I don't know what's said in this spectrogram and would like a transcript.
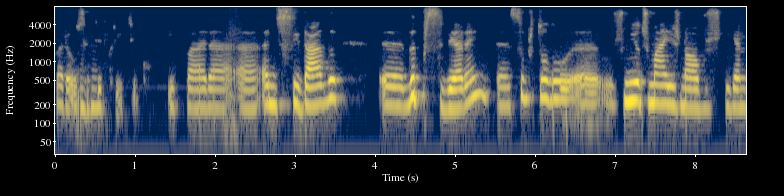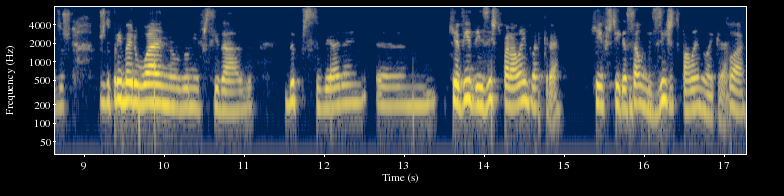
para o uhum. sentido crítico e para a, necessidade eh, de perceberem, eh, sobretudo eh, os miúdos mais novos, digamos, os, os do primeiro ano da universidade, de perceberem que a vida existe para além do ecrã, que a investigação existe para além do ecrã. Claro.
